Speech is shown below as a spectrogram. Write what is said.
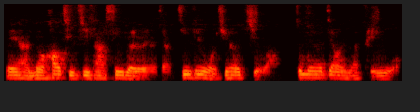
会很多好奇其他性格的人讲，今天我去喝酒啊，这么要叫人家陪我？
